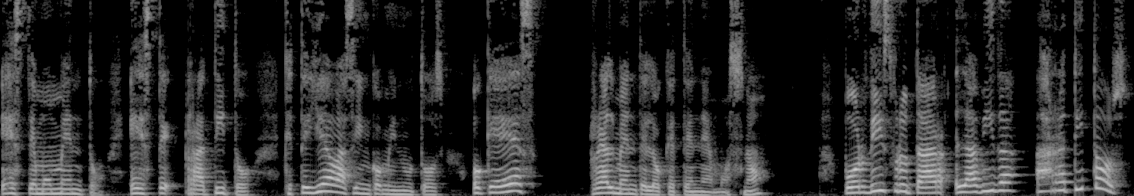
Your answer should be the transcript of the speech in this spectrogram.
este momento, este ratito que te lleva cinco minutos o que es realmente lo que tenemos, ¿no? Por disfrutar la vida a ratitos.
